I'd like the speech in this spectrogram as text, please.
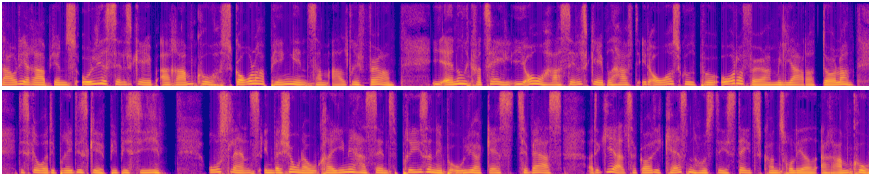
Saudi-Arabiens olieselskab Aramco skovler penge ind som aldrig før. I andet kvartal i år har selskabet haft et overskud på 48 milliarder dollar. Det skriver det britiske BBC. Ruslands invasion af Ukraine har sendt priserne på olie og gas til værs, og det giver altså godt i kassen hos det statskontrollerede Aramco,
